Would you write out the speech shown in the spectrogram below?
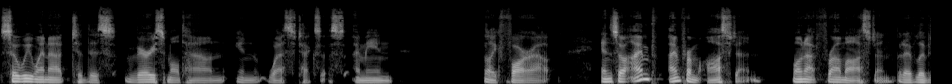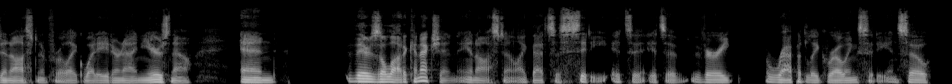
so we went out to this very small town in West Texas. I mean, like far out. And so I'm I'm from Austin. Well, not from Austin, but I've lived in Austin for like what eight or nine years now, and there's a lot of connection in Austin. Like that's a city. It's a it's a very rapidly growing city, and so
